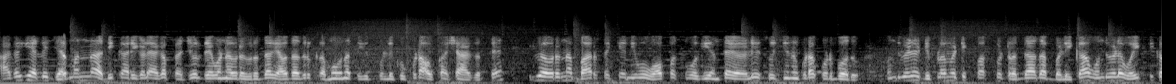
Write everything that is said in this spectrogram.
ಹಾಗಾಗಿ ಅಲ್ಲಿ ಜರ್ಮನ್ ಅಧಿಕಾರಿಗಳೇ, ಆಗ ಪ್ರಜ್ವಲ್ ರೇವಣ್ಣ ಅವರ ವಿರುದ್ಧ ಯಾವ್ದಾದ್ರು ಕ್ರಮವನ್ನ ತೆಗೆದುಕೊಳ್ಳಿಕ್ಕೂ ಕೂಡ ಅವಕಾಶ ಆಗುತ್ತೆ. ಇದು ಅವರನ್ನ ಭಾರತಕ್ಕೆ ನೀವು ವಾಪಸ್ ಹೋಗಿ ಅಂತ ಹೇಳಿ ಸೂಚನೆ ಕೂಡ ಕೊಡ್ಬೋದು. ಒಂದು ವೇಳೆ ಡಿಪ್ಲೊಮ್ಯಾಟಿಕ್ ಪಾಸ್ಪೋರ್ಟ್ ರದ್ದಾದ ಬಳಿಕ, ಒಂದು ವೇಳೆ ವೈಯಕ್ತಿಕ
